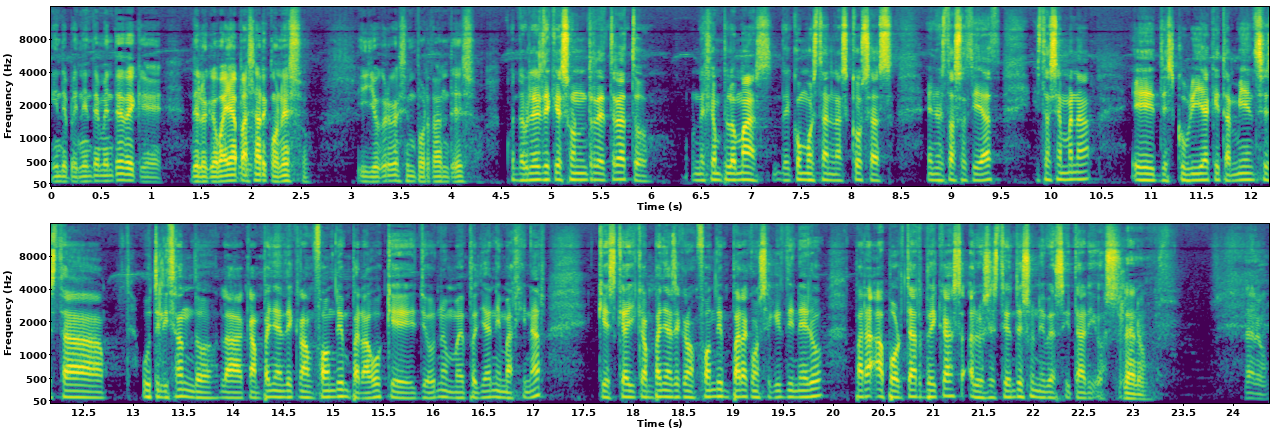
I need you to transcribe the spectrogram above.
independientemente de, que, de lo que vaya a pasar con eso. Y yo creo que es importante eso. Cuando habléis de que es un retrato, un ejemplo más de cómo están las cosas en nuestra sociedad, esta semana eh, descubría que también se está utilizando la campaña de crowdfunding para algo que yo no me podía ni imaginar, que es que hay campañas de crowdfunding para conseguir dinero para aportar becas a los estudiantes universitarios. Claro. Claro.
